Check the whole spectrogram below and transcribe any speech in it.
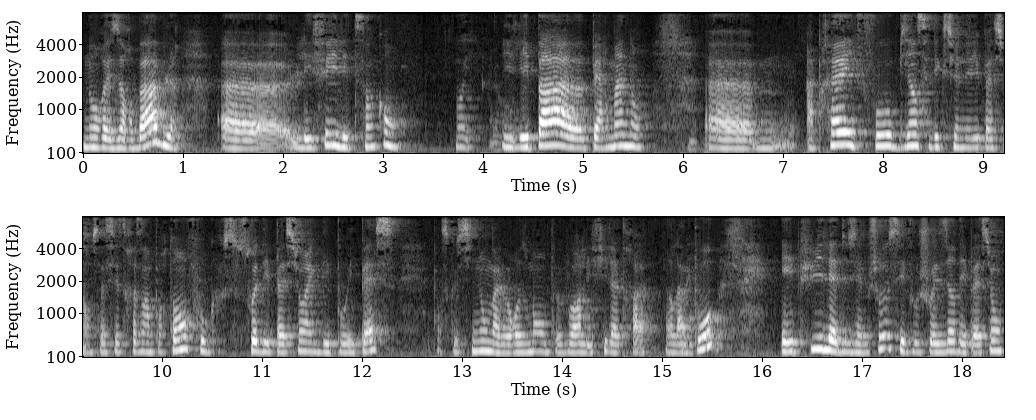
non résorbables, euh, l'effet il est de 5 ans. il n'est pas euh, permanent. Euh, après, il faut bien sélectionner les patients, ça c'est très important. Il faut que ce soit des patients avec des peaux épaisses, parce que sinon malheureusement on peut voir les fils à travers la peau. Et puis la deuxième chose, c'est qu'il faut choisir des patients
